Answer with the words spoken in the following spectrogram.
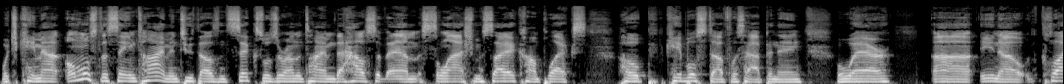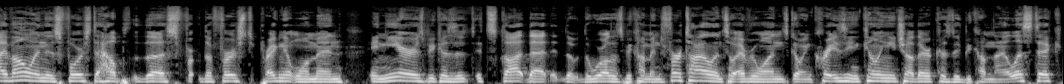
which came out almost the same time in 2006. Was around the time the House of M slash Messiah Complex Hope cable stuff was happening, where uh, you know, Clive Owen is forced to help the the first pregnant woman in years because it, it's thought that the, the world has become infertile, and so everyone's going crazy and killing each other because they become nihilistic.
